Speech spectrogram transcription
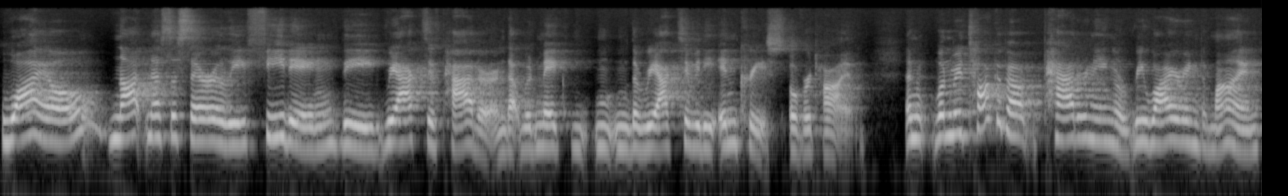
while not necessarily feeding the reactive pattern that would make the reactivity increase over time. And when we talk about patterning or rewiring the mind,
